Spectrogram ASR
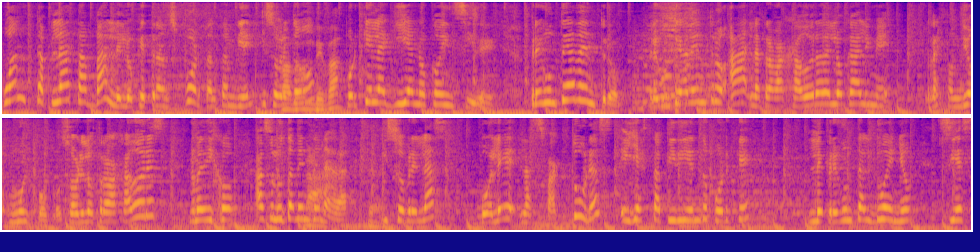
cuánta plata vale lo que transportan también y sobre ¿A todo va? por qué la guía no coincide. Pregunté adentro, pregunté adentro a la trabajadora del local y me respondió muy poco. Sobre los trabajadores no me dijo absolutamente nada. Y sobre las bolé, las facturas, ella está pidiendo porque le pregunta al dueño si es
